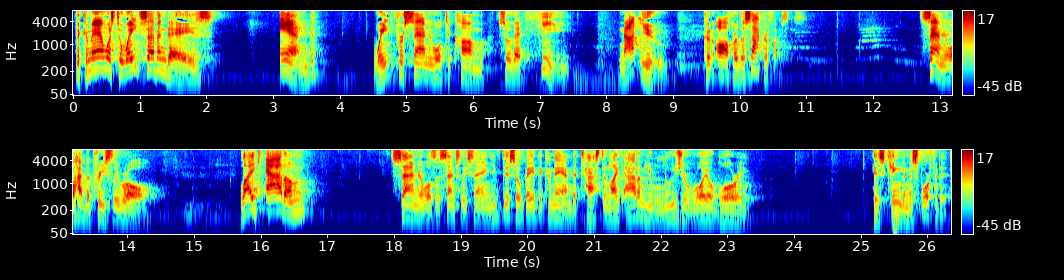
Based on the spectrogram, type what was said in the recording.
The command was to wait seven days and wait for Samuel to come so that he, not you, could offer the sacrifices. Samuel had the priestly role. Like Adam, Samuel is essentially saying, You've disobeyed the command, the test, and like Adam, you will lose your royal glory. His kingdom is forfeited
